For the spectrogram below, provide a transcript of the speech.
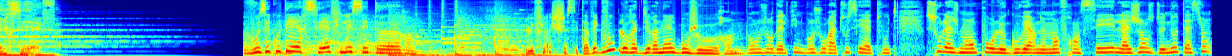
RCF. Vous écoutez RCF, il est 7 heures. Le flash, c'est avec vous, Laurette Duranel, bonjour. Bonjour Delphine, bonjour à tous et à toutes. Soulagement pour le gouvernement français, l'agence de notation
